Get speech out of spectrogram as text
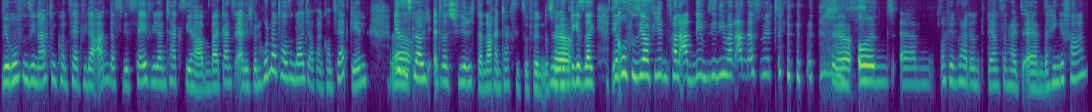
wir rufen Sie nach dem Konzert wieder an, dass wir safe wieder ein Taxi haben. Weil ganz ehrlich, wenn 100.000 Leute auf ein Konzert gehen, ist Ja. es, glaube ich, etwas schwierig, danach ein Taxi zu finden. Deswegen Ja. haben wir gesagt, wir rufen Sie auf jeden Fall an, nehmen Sie niemand anders mit. Ja. Und ähm, auf jeden Fall hat der uns dann halt ähm, dahin gefahren.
